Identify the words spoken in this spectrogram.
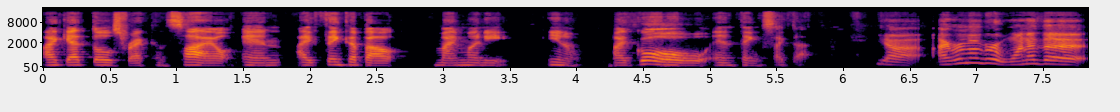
I get those reconciled and I think about my money, you know, my goal and things like that. Yeah, I remember one of the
